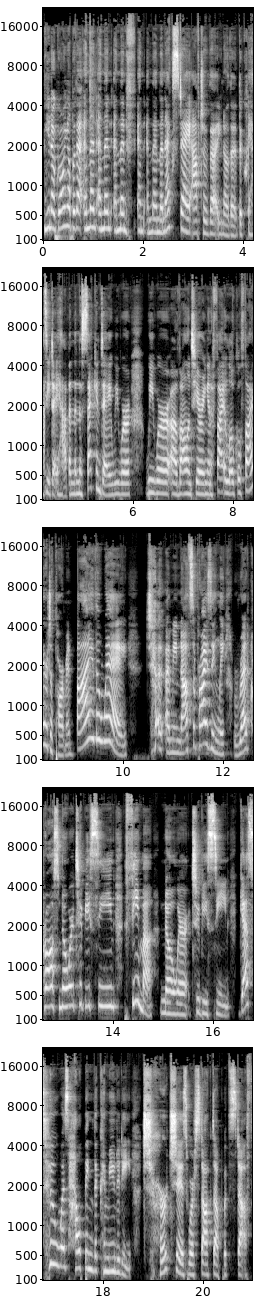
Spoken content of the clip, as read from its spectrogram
you know, growing up with that, and then and then and then and, and then the next day after that, you know, the the crazy day happened. Then the second day, we were we were uh, volunteering in a fire, local fire department. By the way, I mean, not surprisingly, Red Cross nowhere to be seen, FEMA nowhere to be seen. Guess who was helping the community? Churches were stocked up with stuff.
